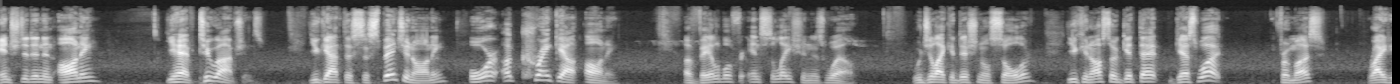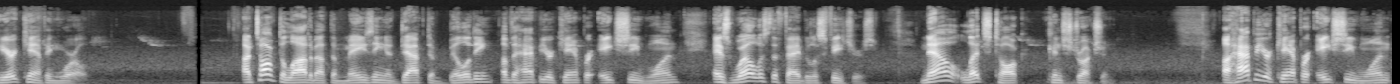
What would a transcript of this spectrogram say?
Interested in an awning? You have two options. You got the suspension awning or a crankout awning available for installation as well. Would you like additional solar? You can also get that, guess what? From us right here at Camping World. I talked a lot about the amazing adaptability of the Happier Camper HC1, as well as the fabulous features. Now let's talk construction. A Happier Camper HC1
